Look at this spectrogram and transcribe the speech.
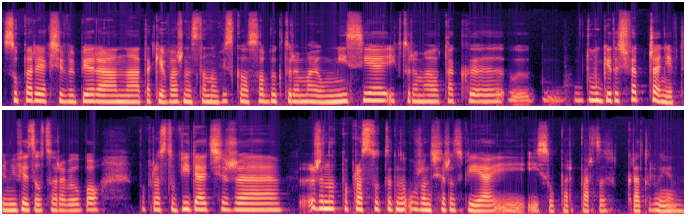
super jak się wybiera na takie ważne stanowisko osoby, które mają misję i które mają tak e, długie doświadczenie w tym i wiedzą, co robią, bo po prostu widać, że, że no po prostu ten urząd się rozwija i, i super, bardzo gratulujemy.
